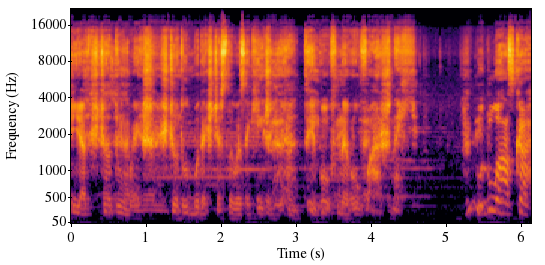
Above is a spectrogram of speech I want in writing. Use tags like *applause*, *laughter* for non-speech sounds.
Якщо думаєш, що тут буде щасливе закінчення, ти був неуважний. Будь ласка.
